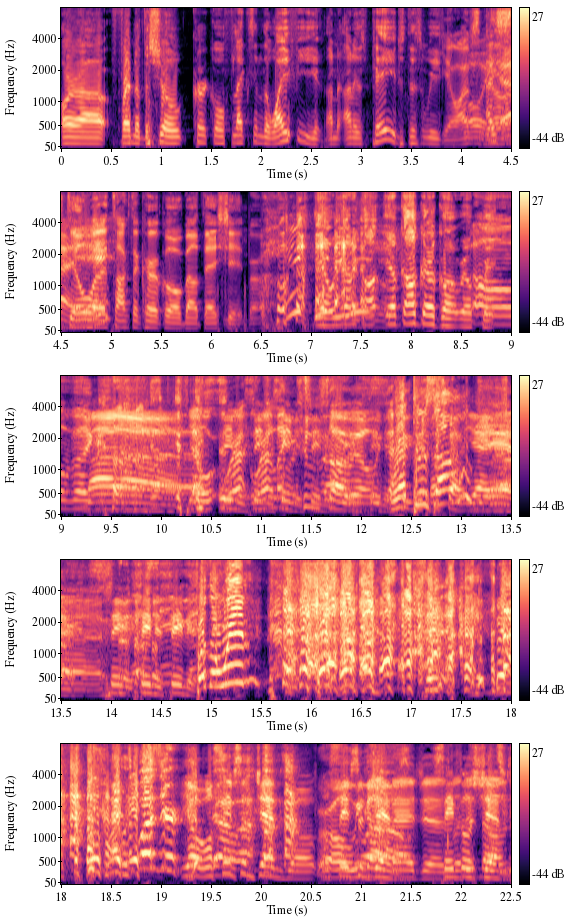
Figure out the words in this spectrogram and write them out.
our uh, friend of the show, Kirko, flexing the wifey on, on his page this week? Yo, I'm, Oh, I yeah, still eh? want to talk to Kirko about that shit, bro. Yo, we gotta call, yo, call Kirko real quick. oh my god. nah, Yo, we're, it, we're at like save two save songs. save it, yo. We save got- We're at two Yeah, songs yeah, yeah. Save it, save it, save it. for the win. Buzzer. Yo, we'll save some gems, yo. We'll Bro, save we some gems. gems. Save those no, gems. This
